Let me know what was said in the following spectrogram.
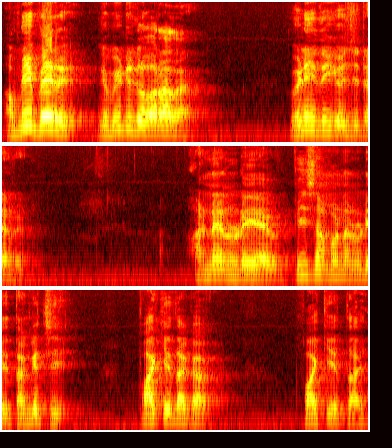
அப்படியே பேர். இங்கே வீட்டுக்குள்ளே வராத. வெளியே தூக்கி வச்சுட்டாரு. அண்ணனுடைய பீசா மன்னனுடைய தங்கச்சி பாக்கியதாக்கா பாக்கியத்தாய்.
